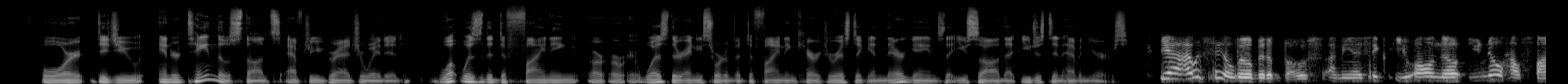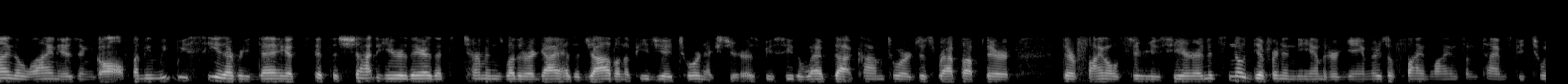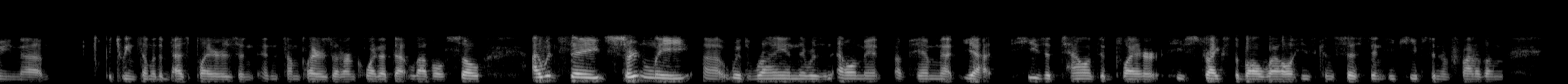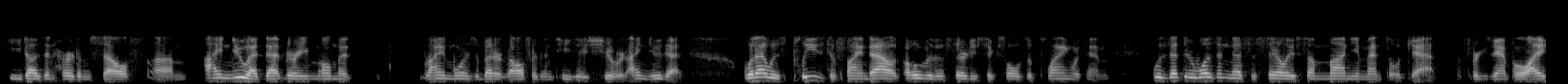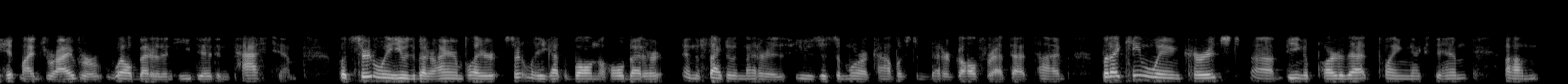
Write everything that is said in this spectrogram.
Or did you entertain those thoughts after you graduated? What was the defining, or, or, was there any sort of a defining characteristic in their games that you saw that you just didn't have in yours? Yeah, I would say a little bit of both. I mean, I think you all know you know how fine the line is in golf. I mean, we we see it every day. It's it's a shot here or there that determines whether a guy has a job on the PGA Tour next year. As we see the Web.com Tour just wrap up their their final series here, and it's no different in the amateur game. There's a fine line sometimes between uh, between some of the best players and, and some players that aren't quite at that level. So I would say certainly uh, with Ryan, there was an element of him that yeah, he's a talented player. He strikes the ball well. He's consistent. He keeps it in front of him. He doesn't hurt himself. Um, I knew at that very moment Ryan Moore is a better golfer than T.J. Shuart. I knew that what I was pleased to find out over the 36 holes of playing with him was that there wasn't necessarily some monumental gap. For example, I hit my driver well better than he did and passed him. But certainly he was a better iron player. Certainly he got the ball in the hole better. And the fact of the matter is he was just a more accomplished and better golfer at that time. But I came away encouraged uh, being a part of that, playing next to him. Um,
